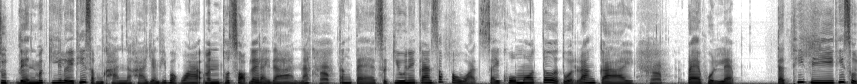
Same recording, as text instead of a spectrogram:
จุดเด่นเมื่อกี้เลยที่สำคัญนะคะ อย่างที่บอกว่ามันทดสอบได้หลายด้านนะครับตั้งแต่ skill ในการซักประวัติ psychomotor ตรวจร่างกายครับแปลผลแลบ แต่ที่ดีที่สุด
